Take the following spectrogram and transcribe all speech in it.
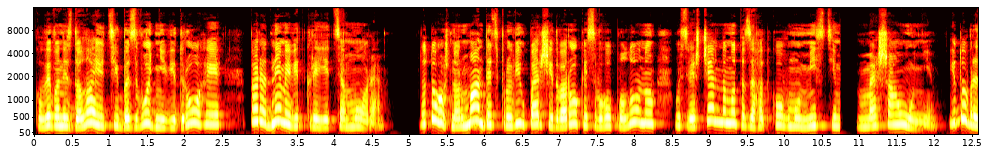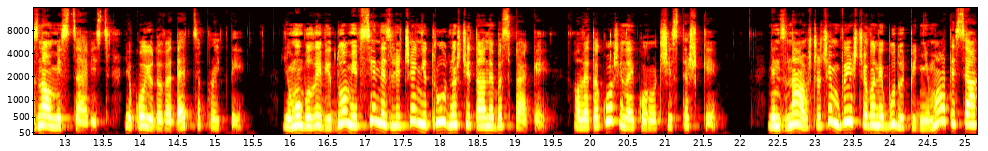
Коли вони здолають ці безводні відроги, перед ними відкриється море. До того ж, нормандець провів перші два роки свого полону у священному та загадковому місті Мешауні і добре знав місцевість, якою доведеться пройти. Йому були відомі всі незліченні труднощі та небезпеки, але також і найкоротші стежки. Він знав, що чим вище вони будуть підніматися,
